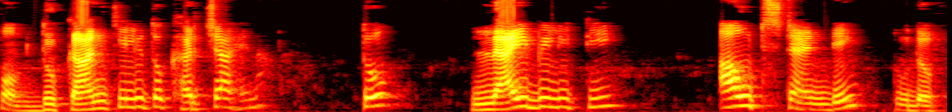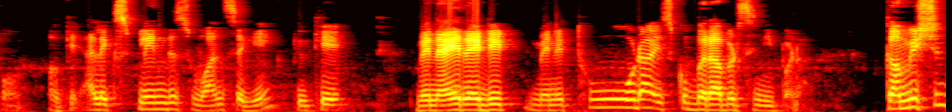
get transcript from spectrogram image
firm दुकान के लिए तो खर्चा है ना? तो liability outstanding to the firm okay I explain this once again क्योंकि वेन आई रेड इट मैंने थोड़ा इसको बराबर से नहीं पढ़ा। कमीशन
